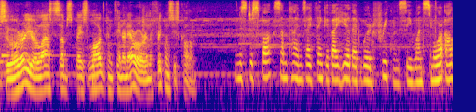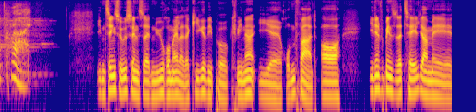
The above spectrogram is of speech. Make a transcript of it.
Miss Uhura, your last subspace log contained an error in the frequencies column. Mr. Spock, sometimes I think if I hear that word frequency once more, I'll cry. I den seneste udsendelse af den nye rumalder, der kiggede vi på kvinder i uh, rumfart, og i den forbindelse der talte jeg med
